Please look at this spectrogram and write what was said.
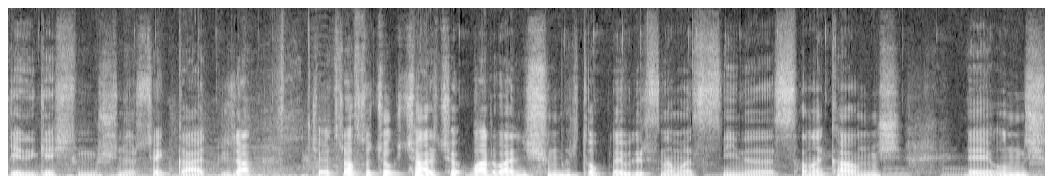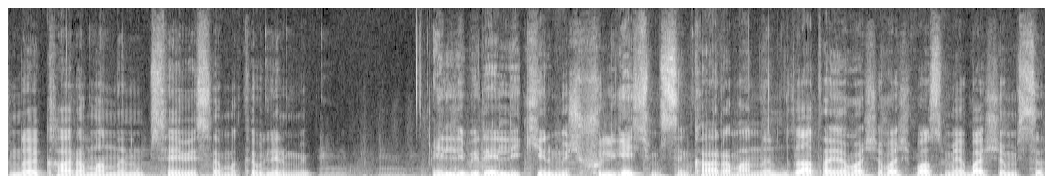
Geri geçtiğini düşünürsek gayet güzel. Şu etrafta çok çar çöp var. Bence şunları toplayabilirsin ama yine de sana kalmış. Ee, onun dışında kahramanların seviyesine bakabilir miyim? 51, 52, 23 full geçmişsin kahramanların. Zaten yavaş yavaş basmaya başlamışsın.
